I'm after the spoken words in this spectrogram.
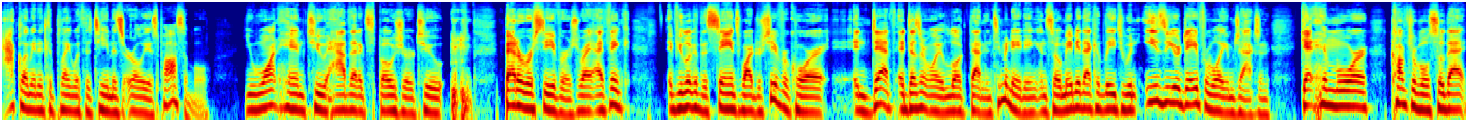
acclimated to playing with the team as early as possible. You want him to have that exposure to better receivers, right? I think if you look at the Saints wide receiver core in depth, it doesn't really look that intimidating. And so maybe that could lead to an easier day for William Jackson. Get him more comfortable so that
